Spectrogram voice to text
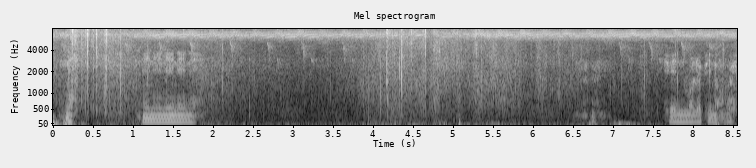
ๆนี่นี่นี่นี่นี่นี่เห็นหมดเลยพี่น้องเลย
